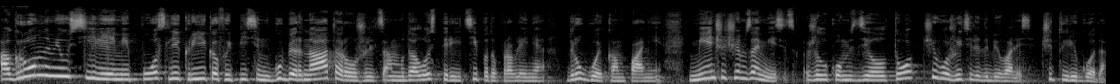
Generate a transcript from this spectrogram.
Огромными усилиями после криков и писем губернатору жильцам удалось перейти под управление другой компании. Меньше чем за месяц жилком сделал то, чего жители добивались 4 года.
